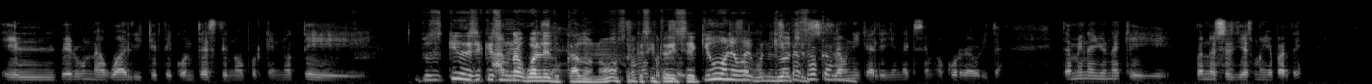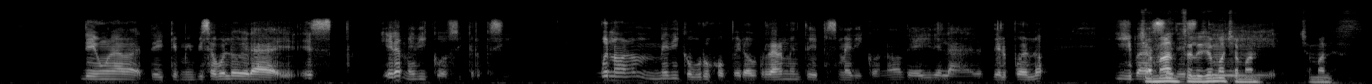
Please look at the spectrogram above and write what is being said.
El ver un nahual y que te conteste, ¿no? Porque no te pues quiere decir que es un nahual educado, ¿no? O sea, que sí te dice, ¿qué hubo, Buenas noches. Es la única leyenda que se me ocurre ahorita. También hay una que, bueno, esa ya es muy aparte, de una, de que mi bisabuelo era, es, era médico, sí, creo que sí. Bueno, no médico brujo, pero realmente, pues, médico, ¿no? De ahí, de la, del pueblo. chamán, se le llama este, chamán, chamanes.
